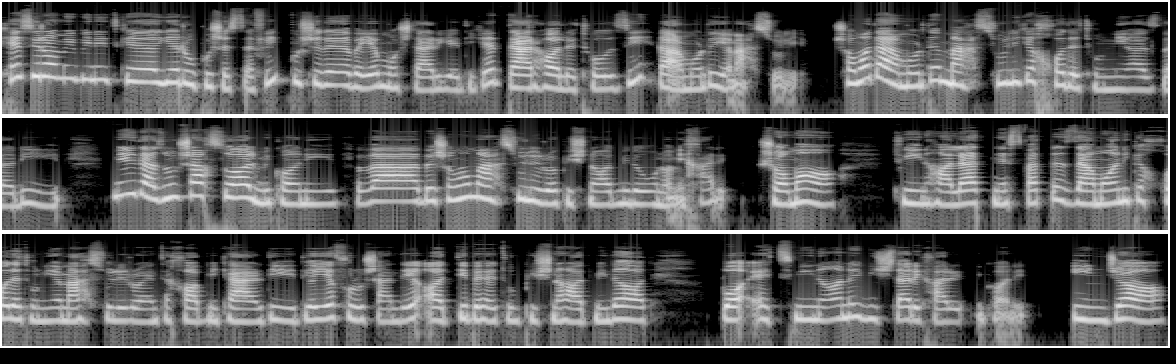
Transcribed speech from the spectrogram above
کسی رو می‌بینید که یه روپوش سفید پوشیده به یه مشتری دیگه در حال توضیح در مورد یه محصولی شما در مورد محصولی که خودتون نیاز دارید میرید از اون شخص سوال می‌کنید و به شما محصولی رو پیشنهاد میده و اونو می‌خرید. شما تو این حالت نسبت به زمانی که خودتون یه محصولی رو انتخاب می‌کردید یا یه فروشنده عادی بهتون پیشنهاد می‌داد با اطمینان بیشتری خرید می‌کنید. اینجا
